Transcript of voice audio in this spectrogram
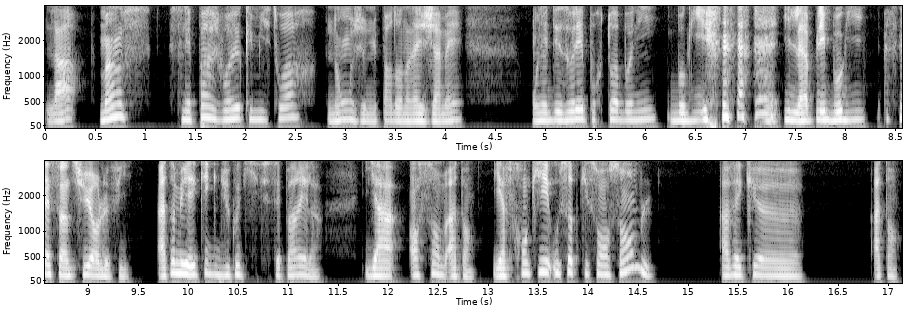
là, mince, ce n'est pas joyeux comme histoire? Non, je ne lui pardonnerai jamais. On est désolé pour toi, Bonnie. Boggy. Il l'a appelé Boggy. Ceinture, le fille. Attends, mais il y a qui du coup qui s'est séparé là? Il y a ensemble, attends, il y a Frankie et Usopp qui sont ensemble? Avec euh, attends.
